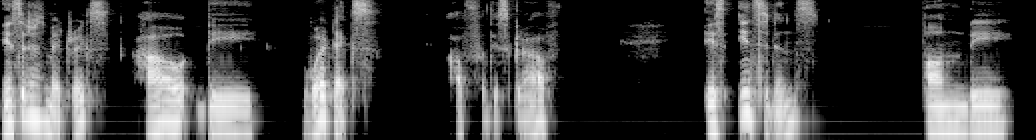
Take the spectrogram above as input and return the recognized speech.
Incidence matrix how the vertex of this graph is incidence on the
